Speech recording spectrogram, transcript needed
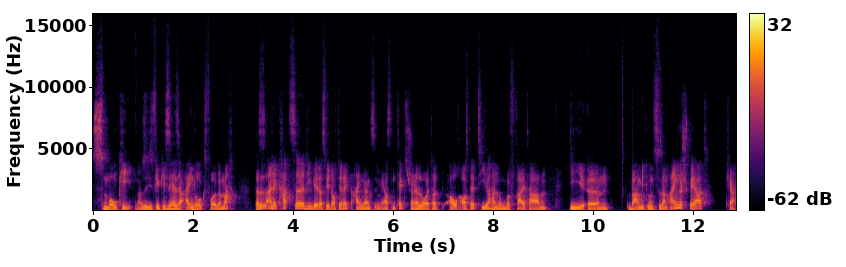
Smoky. Also die ist wirklich sehr, sehr eindrucksvoll gemacht. Das ist eine Katze, die wir, das wird auch direkt eingangs im ersten Text schon erläutert, auch aus der Tierhandlung befreit haben. Die ähm, war mit uns zusammen eingesperrt. Tja,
